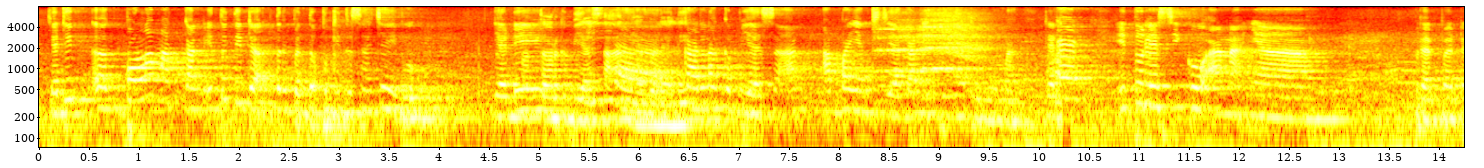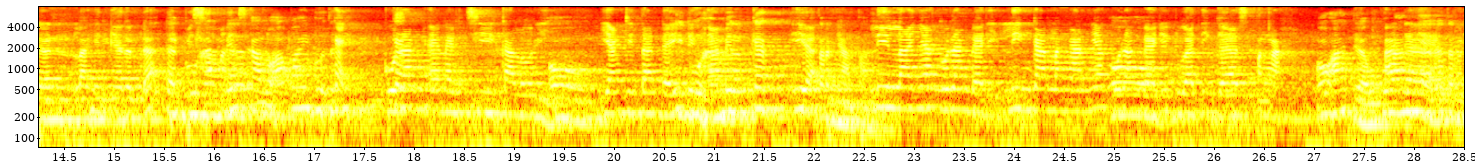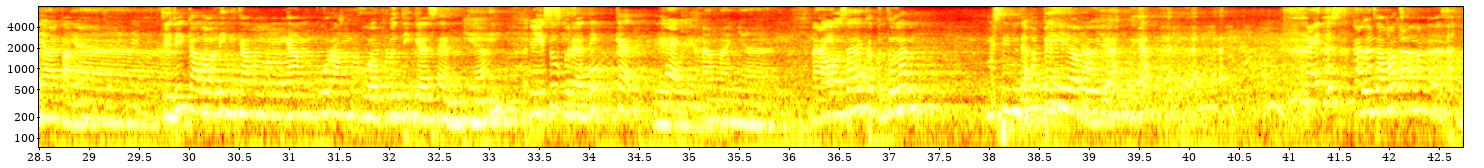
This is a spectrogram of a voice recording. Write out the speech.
jadi e, pola makan itu tidak terbentuk begitu saja ibu. Jadi faktor kebiasaan iya, ya Bu Leli. Karena kebiasaan apa yang disediakan ibunya di rumah. Dan eh, itu resiko anaknya berat badan lahirnya rendah dan ibu bisa hamil kalau apa ibu tadi? Kayak kurang energi kalori Oh. yang ditandai Ibu dengan hamil cat iya ternyata. lilanya kurang dari lingkar lengannya kurang Oh. dari dua tiga setengah Oh ada ukurannya Ada ya ternyata. ukurannya. Jadi kalau lingkar lengan kurang 23 cm Iya. itu berarti ya, Kek Bu, ya? namanya nah kalau itu, saya kebetulan mesti enggak Lebih ya, Bu, ya. Bu, ya. nah itu sekarang juga senang nggak?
